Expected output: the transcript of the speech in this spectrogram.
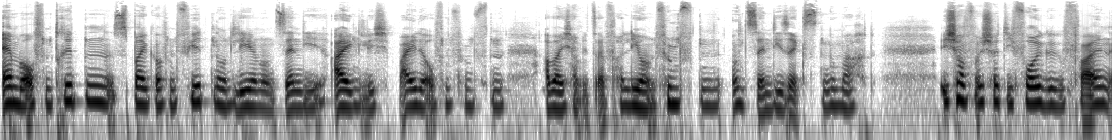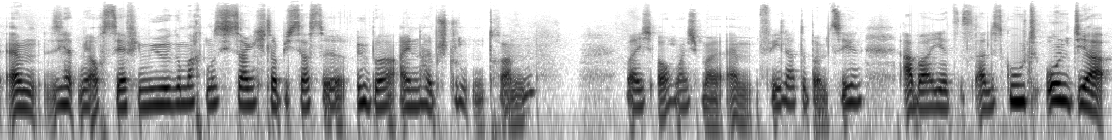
Amber auf dem dritten, Spike auf dem vierten und Leon und Sandy eigentlich beide auf dem fünften. Aber ich habe jetzt einfach Leon fünften und Sandy sechsten gemacht. Ich hoffe, euch hat die Folge gefallen. Ähm, sie hat mir auch sehr viel Mühe gemacht, muss ich sagen. Ich glaube, ich saß über eineinhalb Stunden dran, weil ich auch manchmal ähm, Fehler hatte beim Zählen. Aber jetzt ist alles gut. Und ja,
